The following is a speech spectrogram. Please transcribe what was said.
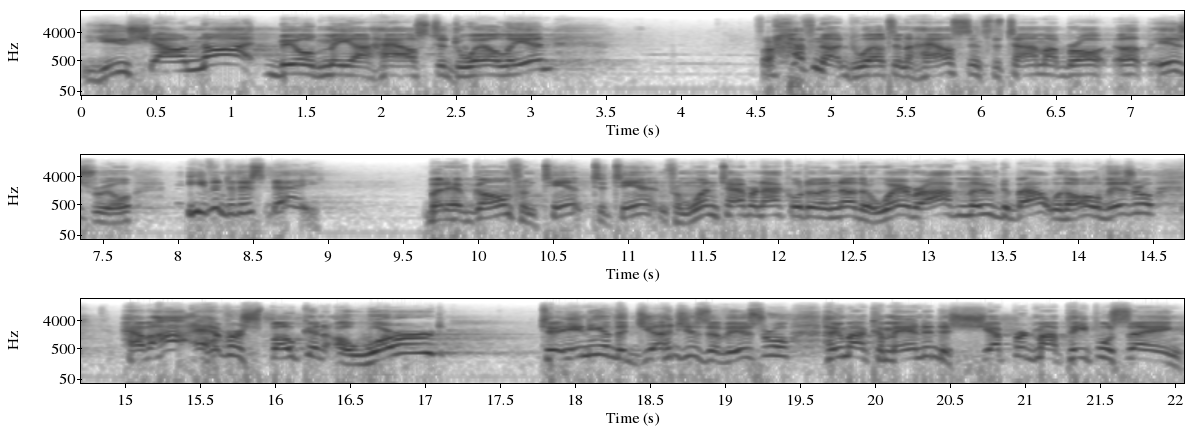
You shall not build me a house to dwell in. For I've not dwelt in a house since the time I brought up Israel, even to this day, but have gone from tent to tent and from one tabernacle to another. Wherever I've moved about with all of Israel, have I ever spoken a word to any of the judges of Israel, whom I commanded to shepherd my people, saying,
